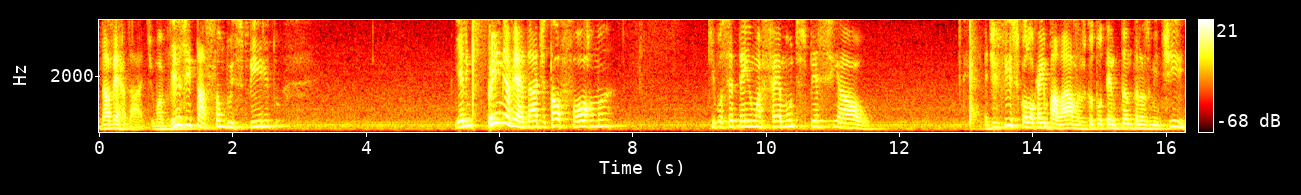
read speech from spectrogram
da verdade, uma visitação do Espírito. E ele imprime a verdade de tal forma que você tem uma fé muito especial. É difícil colocar em palavras o que eu estou tentando transmitir,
